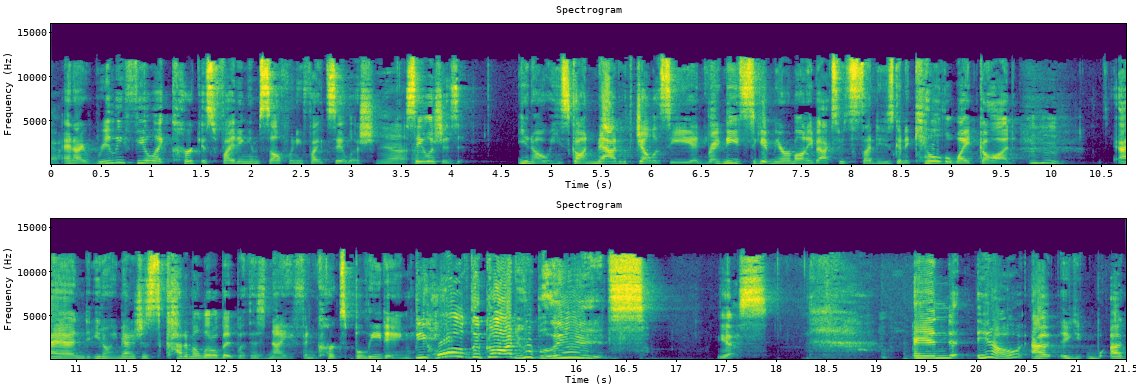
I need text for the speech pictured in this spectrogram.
yeah. And I really feel like Kirk is fighting himself when he fights Salish. Yeah. Salish is you know, he's gone mad with jealousy and he needs to get Miramanee back, so he's decided he's gonna kill the white god. Mm-hmm. And, you know, he manages to cut him a little bit with his knife, and Kirk's bleeding. Behold the god who bleeds. Yes. And you know, a, a, a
